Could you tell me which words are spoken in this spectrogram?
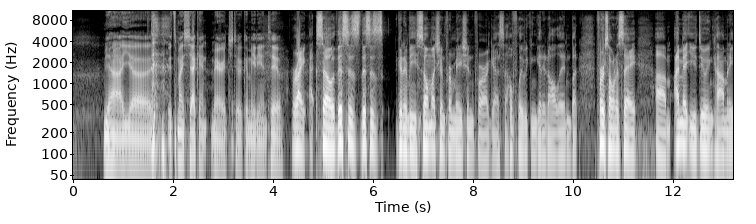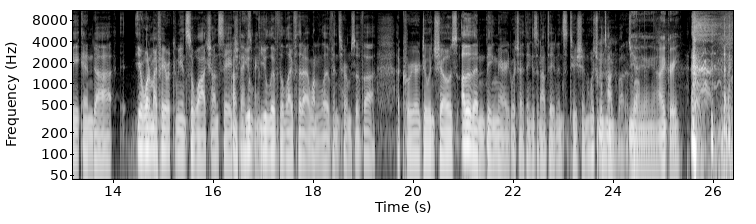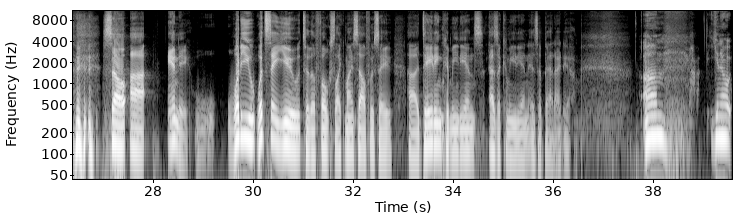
Yeah, I, uh, it's my second marriage to a comedian too. Right. So this is this is going to be so much information for our guests. Hopefully, we can get it all in. But first, I want to say um, I met you doing comedy, and uh, you're one of my favorite comedians to watch on stage. Oh, thanks, you man. you live the life that I want to live in terms of uh, a career doing shows, other than being married, which I think is an outdated institution, which we'll mm-hmm. talk about as yeah, well. Yeah, yeah, yeah. I agree. so, uh, Andy, what do you what say you to the folks like myself who say uh, dating comedians as a comedian is a bad idea? Um, you know,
